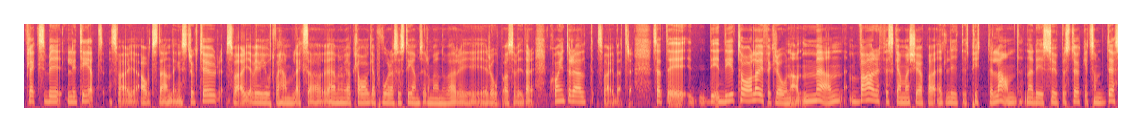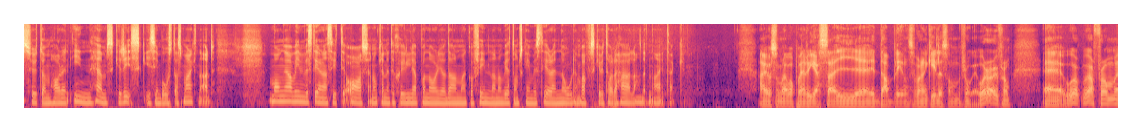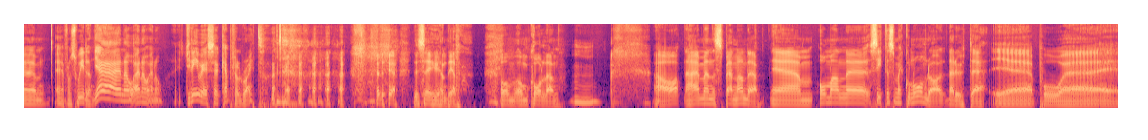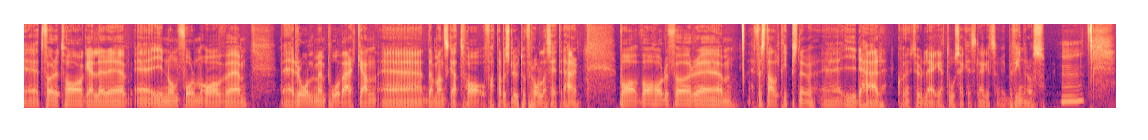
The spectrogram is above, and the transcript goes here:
Flexibilitet, Sverige. Outstanding struktur, Sverige. Vi har gjort vår hemläxa. Även om jag klagar på våra system så är de ännu värre i Europa och så vidare. Konjunkturellt, Sverige bättre. Så att, eh, det, det talar ju för kronan. Men varför ska man köpa ett litet pytteland när det är superstökigt som dessutom har en inhemsk risk i sin bostadsmarknad? Många av investerarna sitter i Asien De kan inte skilja på Norge, och Danmark och Finland De vet att de ska investera i Norden. Varför ska vi ta det här landet? Nej tack. Jag som jag var på en resa i, eh, i Dublin så var det en kille som frågade Where are you from? Uh, we're, we are from, um, uh, from Sweden. Yeah, I know, I know, I know. Geneva is a capital, right? det, det säger ju en del om, om kollen. Mm. Ja, nej men spännande. Ehm, om man eh, sitter som ekonom då där ute eh, på eh, ett företag eller i någon form av Eh, roll med en påverkan eh, där man ska ta och fatta beslut och förhålla sig till det här. Vad, vad har du för, eh, för stalltips nu eh, i det här konjunkturläget och osäkerhetsläget som vi befinner oss? Mm.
